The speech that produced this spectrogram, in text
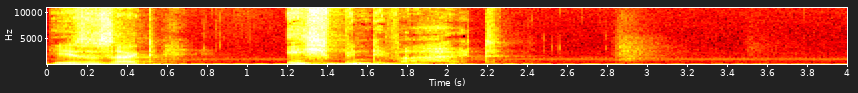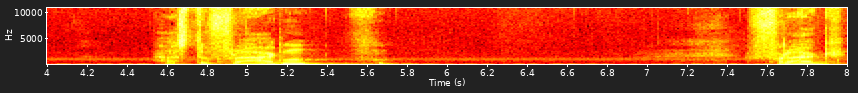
Jesus sagt, ich bin die Wahrheit. Hast du Fragen? Frag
